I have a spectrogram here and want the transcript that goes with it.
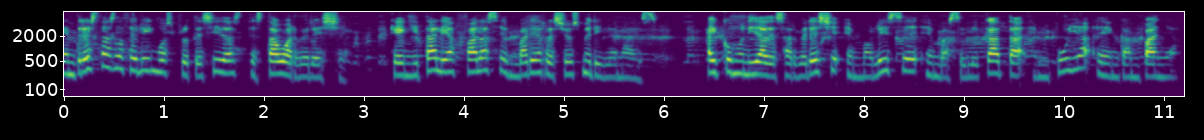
Entre estas doce linguas protexidas está o arberexe, que en Italia falase en varias rexións meridionais, Hai comunidades arberexe en Molise, en Basilicata, en Puya e en Campaña,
